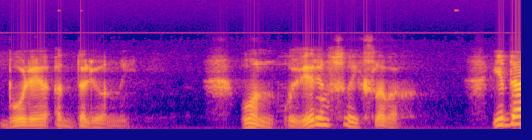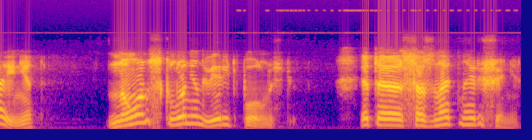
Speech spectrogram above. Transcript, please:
более отдаленный. Он уверен в своих словах. И да, и нет. Но он склонен верить полностью. Это сознательное решение.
